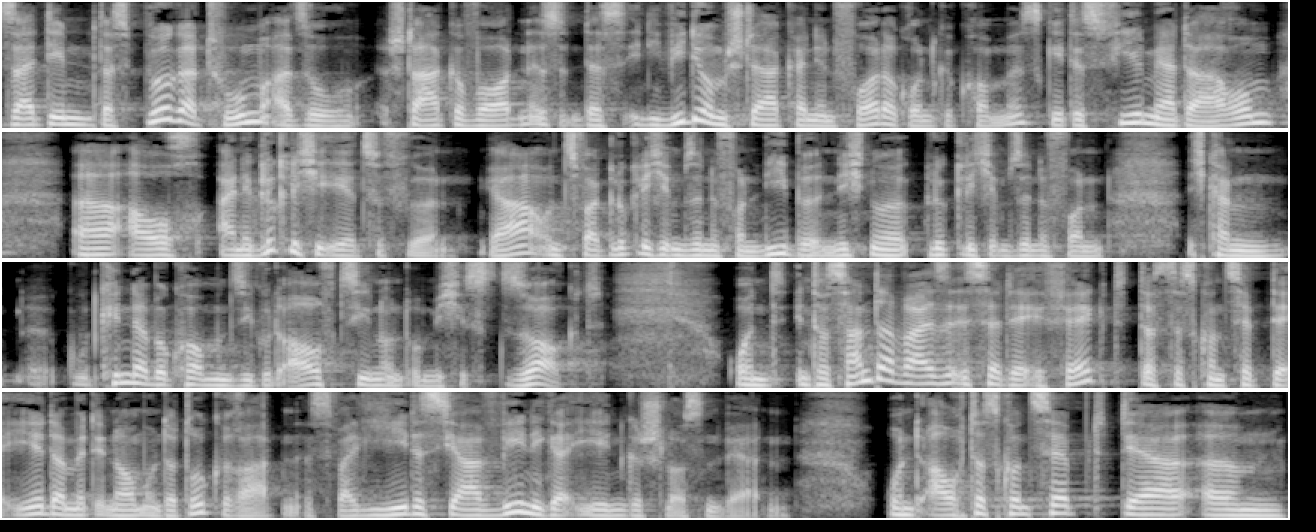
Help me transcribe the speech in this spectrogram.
Seitdem das Bürgertum also stark geworden ist und das Individuum stärker in den Vordergrund gekommen ist, geht es viel mehr darum, äh, auch eine glückliche Ehe zu führen. Ja, und zwar glücklich im Sinne von Liebe, nicht nur glücklich im Sinne von, ich kann äh, gut Kinder bekommen, sie gut aufziehen und um mich ist gesorgt. Und interessanterweise ist ja der Effekt, dass das Konzept der Ehe damit enorm unter Druck geraten ist, weil jedes Jahr weniger Ehen geschlossen werden. Und auch das Konzept der ähm,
